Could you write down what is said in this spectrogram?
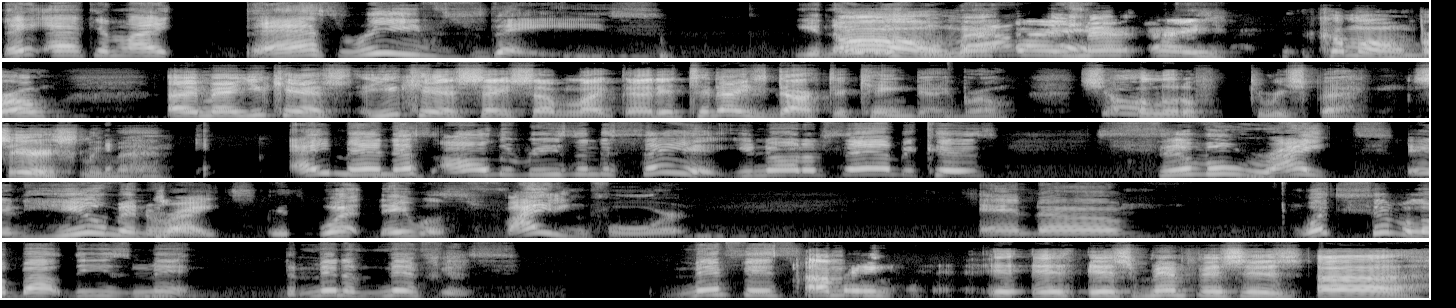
They acting like Bass Reeves days. You know, it's oh, the Oh man, Wild hey West. man, hey, come on, bro. Hey man, you can't you can't say something like that. It, today's Dr. King Day, bro. Show a little respect. Seriously, man. hey man, that's all the reason to say it. You know what I'm saying? Because civil rights and human rights is what they was fighting for. And um, what's civil about these men? The men of Memphis. Memphis, I mean, it, it, it's Memphis's uh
